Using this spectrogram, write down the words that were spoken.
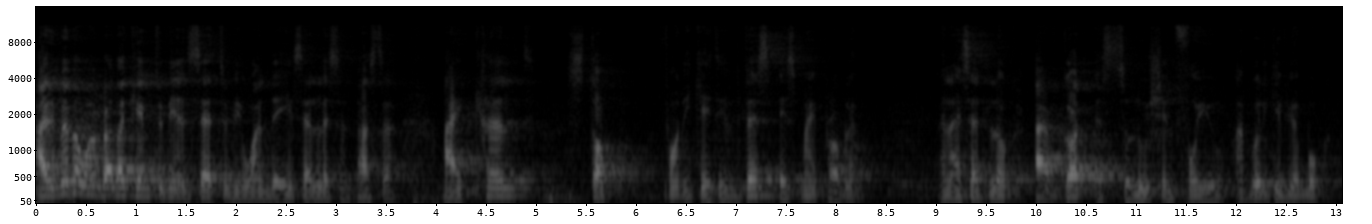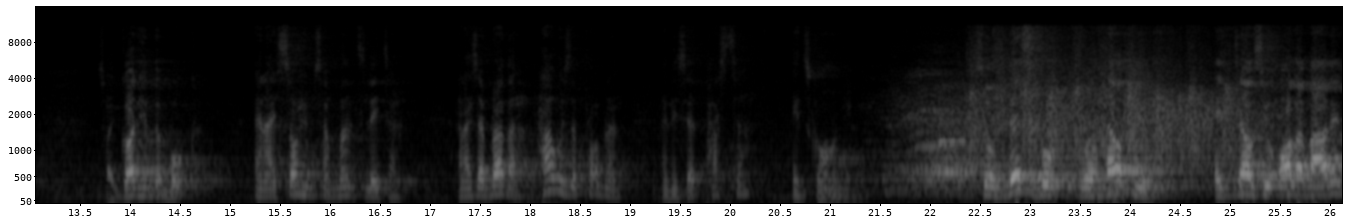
I remember one brother came to me and said to me one day, he said, Listen, Pastor, I can't stop fornicating. This is my problem. And I said, Look, I've got a solution for you. I'm going to give you a book. So I got him the book, and I saw him some months later. And I said, Brother, how is the problem? And he said, Pastor, it's gone. So this book will help you. It tells you all about it,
